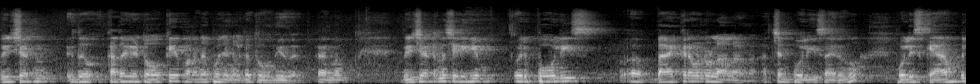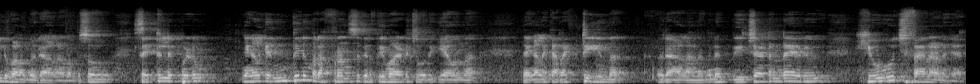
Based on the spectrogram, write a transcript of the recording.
ബിജുവേട്ടൻ ഇത് കഥ കേട്ട് ഓക്കെ പറഞ്ഞപ്പോൾ ഞങ്ങൾക്ക് തോന്നിയത്. കാരണം ബിജുചേട്ടന് ശരിക്കും ഒരു പോലീസ് ബാക്ക്ഗ്രൗണ്ട് ഉള്ള ആളാണ്. അച്ഛൻ പോലീസ് ആയിരുന്നു പോലീസ് ക്യാമ്പിൽ വളർന്ന ഒരാളാണ്. സോ സെറ്റിൽ എപ്പോഴും ഞങ്ങൾക്ക് എന്തിനും റെഫറൻസ് കൃത്യമായിട്ട് ചോദിക്കാവുന്ന ഞങ്ങളെ കറക്റ്റ് ചെയ്യുന്ന ഒരാളാണ്. പിന്നെ ബിജുചേട്ടന്റെ ഒരു ഹ്യൂജ് ഫാനാണ് ഞാൻ.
